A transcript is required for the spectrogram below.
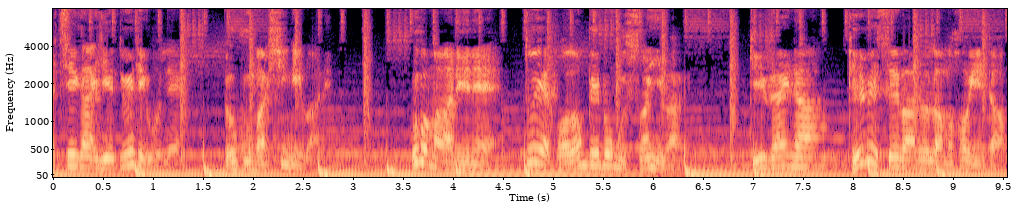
အခြေခံအရေးသွေးတွေကိုလည်းလိုကူမှာရှိနေပါတယ်။ဥပမာအနေနဲ့သူ့ရဲ့ဘောလုံးပေးပို့မှုစွမ်းရည်ပါပဲ။ဒီဂိုင်းနာဒေးဗစ်ဆေဘာတို့လောက်မဟုတ်ရင်တောင်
